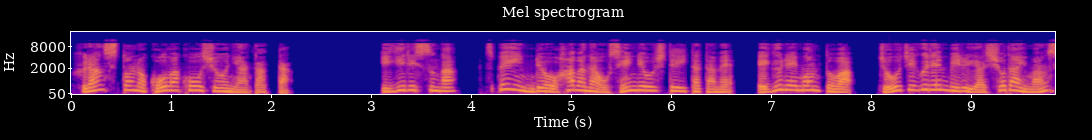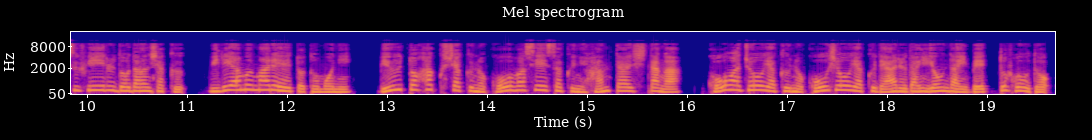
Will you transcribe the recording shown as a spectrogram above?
フランスとの講和交渉に当たった。イギリスがスペイン領ハバナを占領していたため、エグレモントはジョージ・グレンビルや初代マンスフィールド男爵、ウィリアム・マレーと共にビュート伯爵の講和政策に反対したが、講和条約の交渉役である第4代ベッドフォード、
